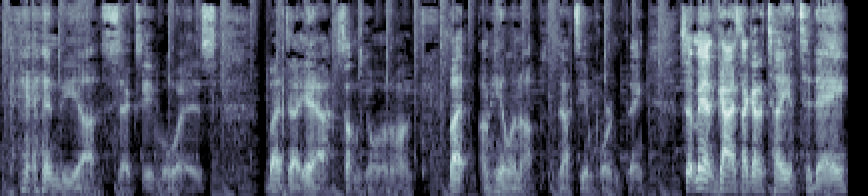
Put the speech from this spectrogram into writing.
and the uh, sexy voice. But uh, yeah, something's going on. But I'm healing up. That's the important thing. So man, guys, I gotta tell you, today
